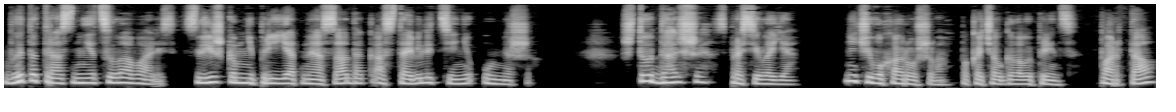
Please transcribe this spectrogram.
В этот раз не целовались. Слишком неприятный осадок оставили тени умерших. «Что дальше?» — спросила я. «Ничего хорошего», — покачал головой принц. «Портал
